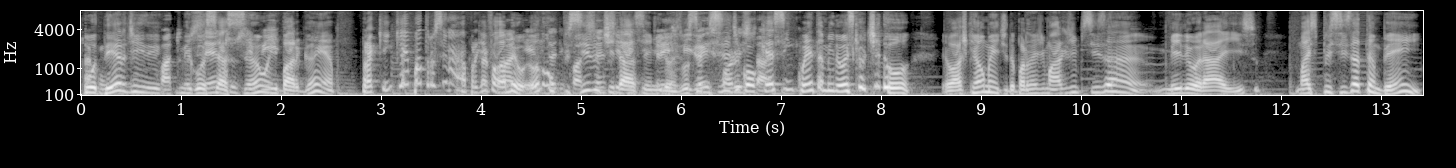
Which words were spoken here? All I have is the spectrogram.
Tá poder de 400 negociação e barganha pra quem quer patrocinar, pra quem Tá fala, meu, eu não preciso te dar 100 milhões, 423 você precisa de qualquer estádio. 50 milhões que eu te dou. Eu acho que realmente o departamento de marketing precisa melhorar isso, mas precisa também,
